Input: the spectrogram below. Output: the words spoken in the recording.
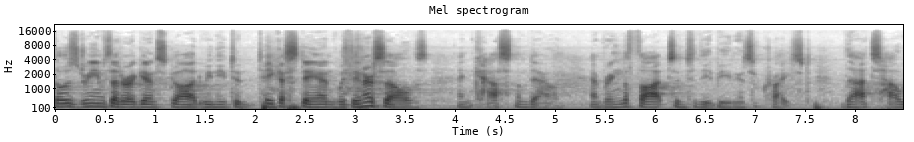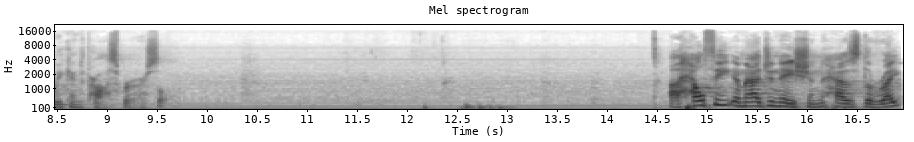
Those dreams that are against God, we need to take a stand within ourselves and cast them down and bring the thoughts into the obedience of Christ. That's how we can prosper our soul. A healthy imagination has the right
